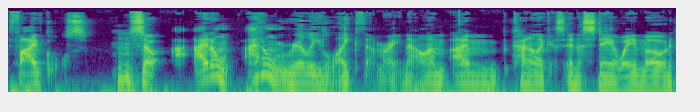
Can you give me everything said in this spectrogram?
five goals. Hmm. So I- don't I don't really like them right now. I'm I'm kind of like in a stay away mode.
